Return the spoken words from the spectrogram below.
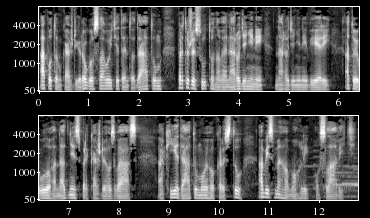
a potom každý rok oslavujte tento dátum, pretože sú to nové narodeniny, narodeniny viery, a to je úloha na dnes pre každého z vás. Aký je dátum môjho krstu, aby sme ho mohli osláviť.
